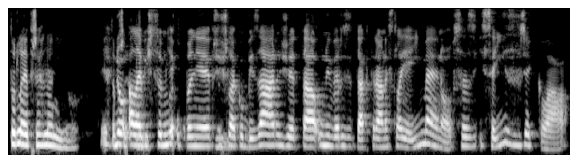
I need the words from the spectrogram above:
Tohle je přehnaný, no. Je to No, ale přehnaný. víš, co mě úplně přišlo jako bizár, že ta univerzita, která nesla její jméno, se, se jí zřekla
